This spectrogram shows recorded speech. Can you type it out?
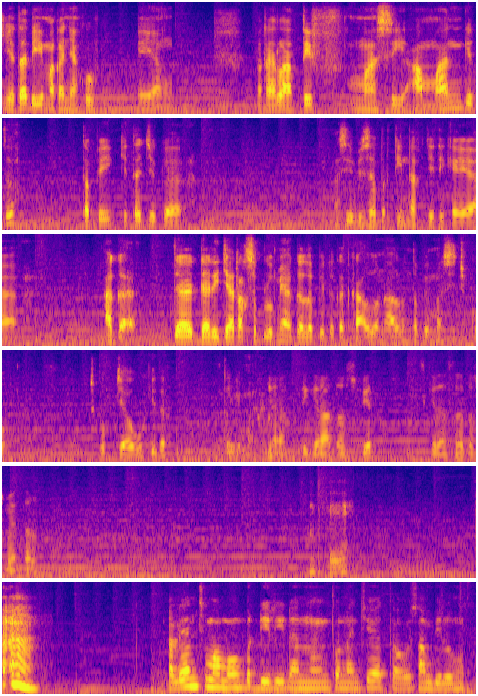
ya tadi makanya aku yang relatif masih aman gitu tapi kita juga masih bisa bertindak jadi kayak agak da- dari jarak sebelumnya agak lebih dekat ke alun-alun tapi masih cukup cukup jauh gitu untuk gimana Jarak 300 feet, sekitar 100 meter. Oke. Kalian cuma mau berdiri dan nonton aja atau sambil ngu-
